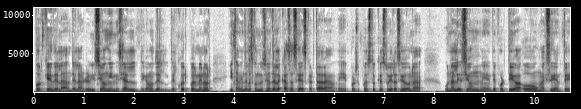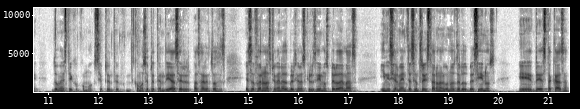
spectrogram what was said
porque de la, de la revisión inicial, digamos, del, del cuerpo del menor, y también de las condiciones de la casa se descartara, eh, por supuesto, que esto hubiera sido una, una lesión eh, deportiva o un accidente doméstico como se, como se pretendía hacer pasar. Entonces, esas fueron las primeras versiones que recibimos. Pero además, inicialmente se entrevistaron algunos de los vecinos eh, de esta casa,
